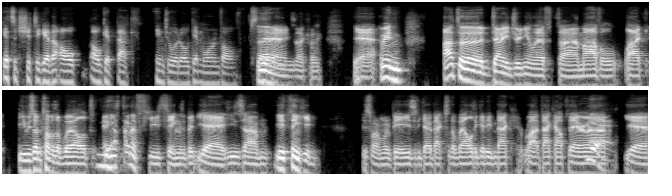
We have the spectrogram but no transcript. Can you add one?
gets its shit together, I'll I'll get back into it or get more involved. So yeah, exactly. Yeah, I mean, after Downey Jr. left uh, Marvel, like he was on top of the world, and Yeah. he's done a few things. But yeah, he's um, you'd think he'd this one would be easy to go back to the well to get him back right back up there. Uh, Yeah. yeah,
